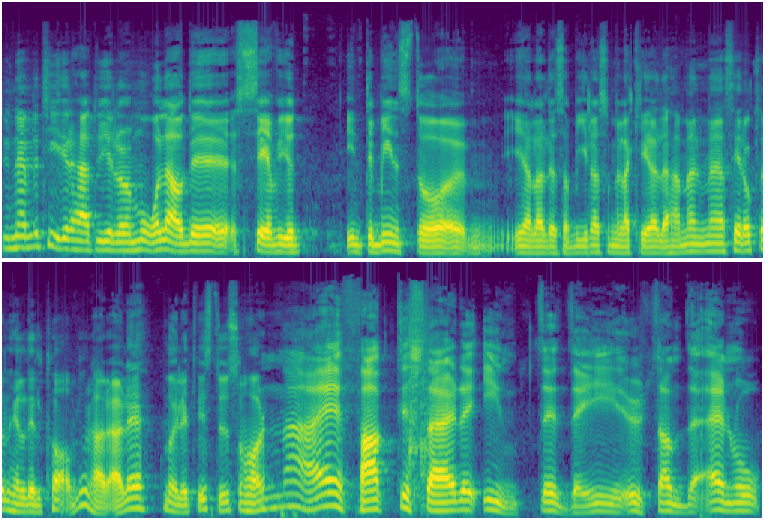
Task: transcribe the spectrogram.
Du nämnde tidigare här att du gillar att måla och det ser vi ju inte minst då i alla dessa bilar som är lackerade här. Men, men jag ser också en hel del tavlor här. Är det möjligtvis du som har? Nej, faktiskt är det inte det, utan det är nog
